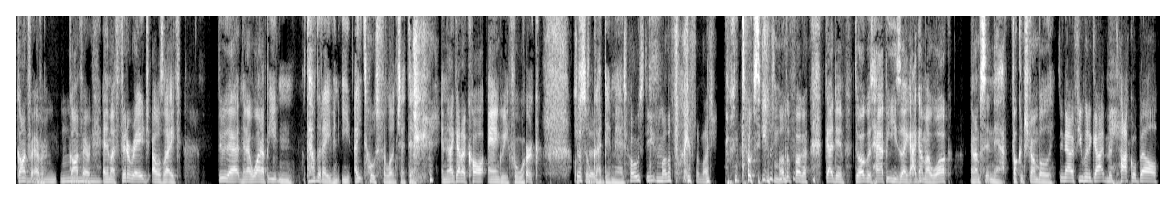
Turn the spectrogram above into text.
Gone forever." Mm, gone forever. And then my fit of rage, I was like, do that. And then I wound up eating, what the hell did I even eat? I ate toast for lunch that day. and then I got a call angry for work. I was Just so a- goddamn mad. Toast eating motherfucker for lunch. toast eating motherfucker. Goddamn. Dog was happy. He's like, I got my walk. And I'm sitting there, fucking Stromboli. See now, if you would have gotten the Taco Bell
